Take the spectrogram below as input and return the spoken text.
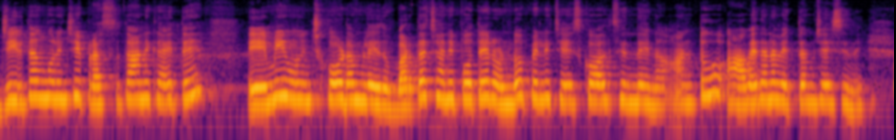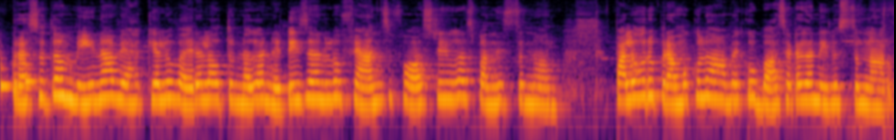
జీవితం గురించి ప్రస్తుతానికైతే ఏమీ ఉంచుకోవడం లేదు. భర్త చనిపోతే రెండో పెళ్ళి చేసుకోవాల్సిందేనా? అంటూ ఆవేదన వ్యక్తం చేసింది. ప్రస్తుతం మీనా వ్యాఖ్యలు వైరల్ అవుతుండగా నెటిజన్లు ఫ్యాన్స్ పాజిటివ్గా స్పందిస్తున్నారు. పలువురు ప్రముఖులు ఆమెకు బాసటగా నిలుస్తున్నారు.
